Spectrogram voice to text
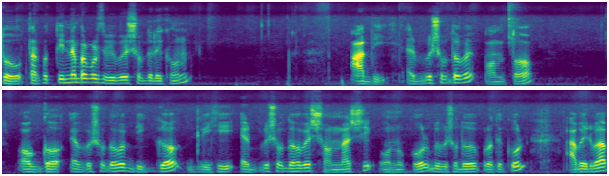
তো তারপর তিন নম্বর বলছে, বিপরীত শব্দ লিখুন, আদি, এর বিপরীত শব্দ হবে অন্ত, অজ্ঞ, এর বিপরীত শব্দ হবে বিজ্ঞ, গৃহী, এর বিপরীত শব্দ হবে সন্ন্যাসী, অনুকূল, বিপরীত শব্দ হবে প্রতিকূল, আবির্ভাব,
